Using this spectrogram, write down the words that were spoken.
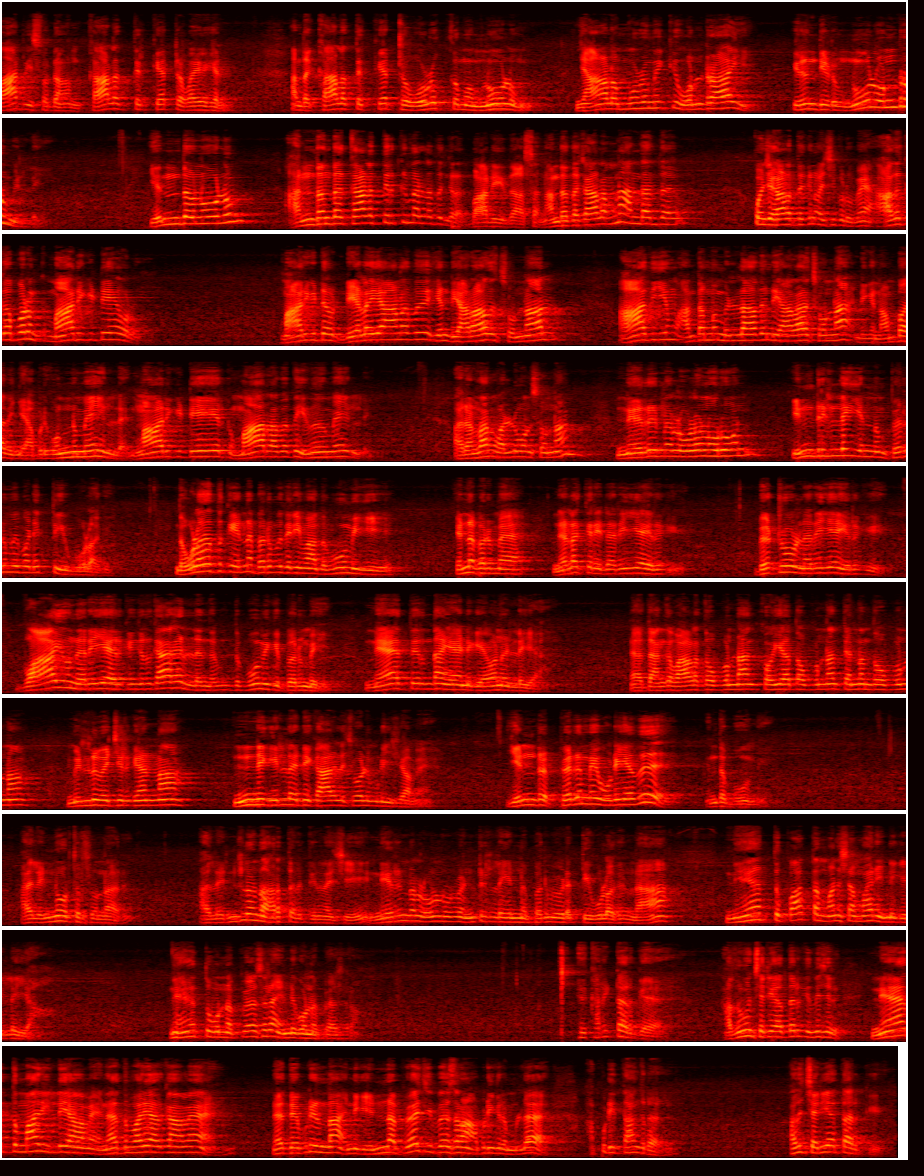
பாரதி சொன்னான் காலத்திற்கேற்ற வகைகள் அந்த காலத்துக்கேற்ற ஒழுக்கமும் நூலும் ஞானம் முழுமைக்கு ஒன்றாய் இருந்திடும் நூல் ஒன்றும் இல்லை. எந்த நூலும் அந்தந்த காலத்திற்கு நல்லதுங்கிறார் பாரதிதாசன். அந்தந்த காலம்னா அந்தந்த கொஞ்ச காலத்துக்குன்னு வச்சுக்கிடுவேன் அதுக்கப்புறம் மாறிக்கிட்டே வரும். மாறிக்கிட்டே நிலையானது என்று யாராவது சொன்னால் ஆதியும் அந்தமும் இல்லாதுன்னு யாராவது சொன்னால் நீங்கள் நம்பாதீங்க. அப்படி ஒன்றுமே இல்லை. மாறிக்கிட்டே இருக்கும். மாறாதது எதுவுமே இல்லை. அதனால்தான் வள்ளுவன் சொன்னான் நெருநல் உளனொருவன் இன்றில்லை என்னும் பெருமை படைத்து இவ்வுலகு. இந்த உலகத்துக்கு என்ன பெருமை தெரியுமா? அந்த பூமிக்கு. என்ன பெருமை? நிலக்கரி நிறைய இருக்குது பெட்ரோல் நிறைய இருக்குது வாயு நிறைய இருக்குங்கிறதுக்காக இல்லை. இந்த இந்த பூமிக்கு பெருமை. நேற்று இருந்தால் ஏன் எனக்கு எவனும் இல்லையா? நேற்று அங்கே வாழை தோப்புன்னா கொய்யா தோப்புன்னா தென்னந்தோப்புன்னா மில்லு வச்சுருக்கேன்னா இன்னைக்கு இல்லை இன்றைக்கி காலையில் சொல்லி முடிச்சாமே என்ற பெருமை உடையது இந்த பூமி. அதில் இன்னொருத்தர் சொன்னார் அதில் இன்னொன்று அர்த்தம் இருந்துச்சு நெருங்கல் ஒன்று என்றில்லை என்ன பெருமையிடத்தி உலகன்னா நேற்று பார்த்த மனுஷன் மாதிரி இன்னைக்கு இல்லையா? நேற்று ஒன்று பேசுகிறான் இன்றைக்கி ஒன்று பேசுகிறான் இது கரெக்டாக இருக்கு. அதுவும் சரியாக தான் இருக்குது சரி. நேற்று மாதிரி இல்லையா அவன்? நேற்று மாதிரியா இருக்கான் அவன்? நேற்று எப்படி இருந்தான்? இன்றைக்கி என்ன பேச்சு பேசுகிறான் அப்படிங்கிறமில்ல அப்படி தாங்கிறாரு அது சரியாக தான் இருக்குது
